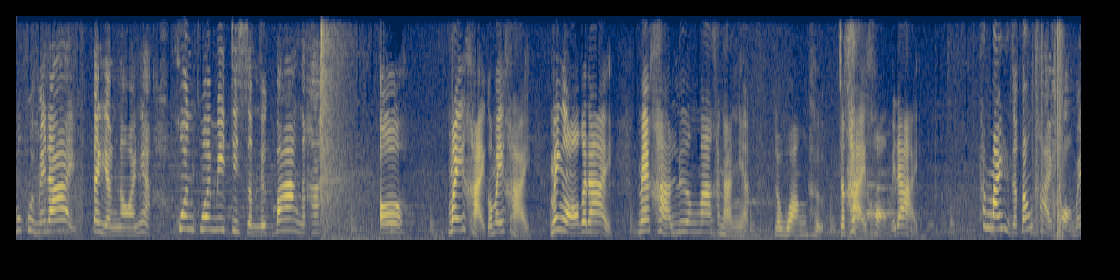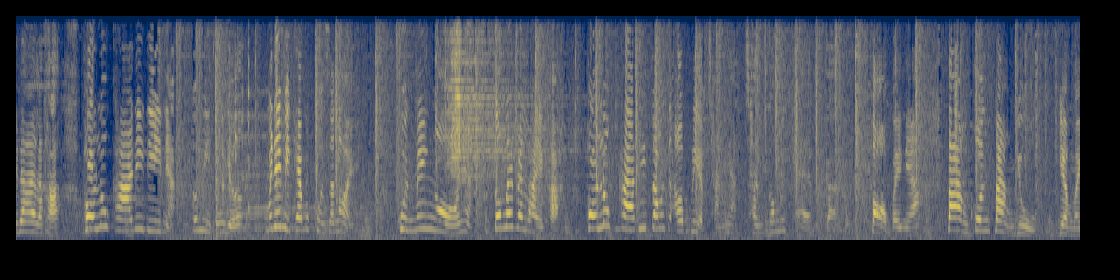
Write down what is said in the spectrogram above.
พวกคุณไม่ได้ แต่อย่างน้อยเนี่ยคุณควรมีจิตสำนึกบ้างนะคะ เออ ไม่ขายก็ไม่ขาย ไม่ง้อก็ได้ แม่ค้าเรื่องมากขนาดเนี้ย ระวังเถอะ จะขายของไม่ได้ ทำไมถึงจะต้องขายของไม่ได้ล่ะคะ เพราะลูกค้าดีๆ เนี่ยก็มีตั้งเยอะ ไม่ได้มีแค่พวกคุณซะหน่อย คุณไม่ง้อเนี่ยก็ไม่เป็นไรค่ะ เพราะลูกค้าที่จ้องจะเอาเปรียบฉันเนี่ยฉันก็ไม่แคร์เหมือนกัน ต่อไปเนี้ย ต่างคนต่างอยู่ อย่ามา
